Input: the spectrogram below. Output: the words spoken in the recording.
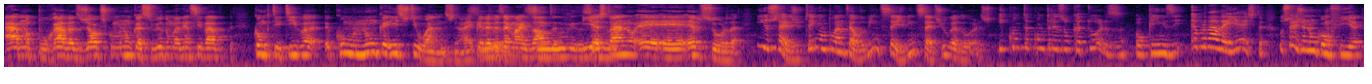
há uma porrada de jogos como nunca se viu de uma densidade competitiva como nunca existiu antes, não é? Cada vez é mais alta e este ano é, é absurda. E o Sérgio tem um plantel de 26, 27 jogadores e conta com 13 ou 14 ou 15. A verdade é esta. O Sérgio não confia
